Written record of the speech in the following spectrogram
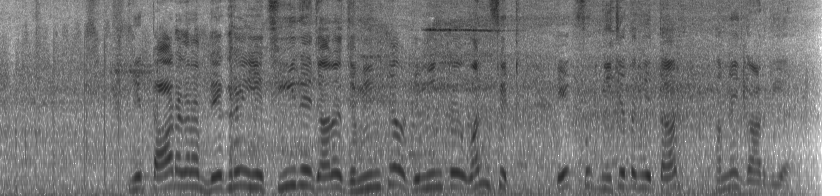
ये तार अगर आप देख रहे हैं, ये सीधे जा रहा है ज़मीन पे और ज़मीन पे वन फिट एक फुट नीचे तक ये तार हमने गाड़ दिया है।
